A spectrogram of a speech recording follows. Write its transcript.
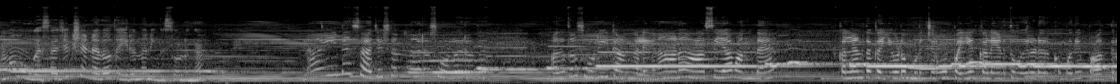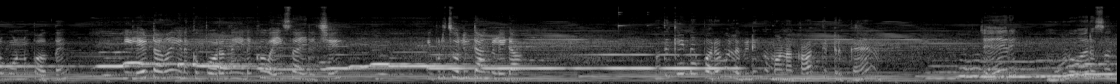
அம்மா உங்கள் சஜஷன் ஏதாவது இருந்தால் நீங்கள் சொல்லுங்கள் நான் என்ன சஜஷன் வேறு சொல்லுறது அதுதான் சொல்லிட்டாங்களே. நானும் ஆசையாக வந்தேன். கல்யாணத்தை கையோட முடிச்சிருவோம். பையன் கல்யாணத்தை உயிரோட இருக்கும்போதே பார்த்துருவோன்னு பார்த்தேன். நீ லேட்டாக தான் எனக்கு பிறந்தேன். எனக்கு வயசாயிருச்சு. இப்படி சொல்லிட்டாங்களேடா. அதுக்கு என்ன பரவாயில்ல விடுங்கம்மா. நான் காத்துட்ருக்கேன் சரி. மூணு வருஷம்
